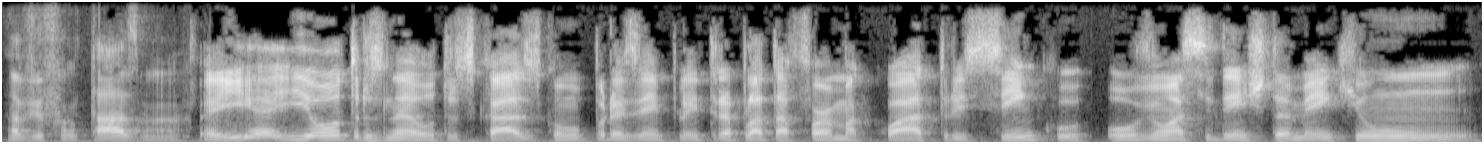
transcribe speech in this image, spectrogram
Navio Fantasma. E, e outros, né? Outros casos, como por exemplo, entre a plataforma 4 e 5, houve um acidente também que um,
